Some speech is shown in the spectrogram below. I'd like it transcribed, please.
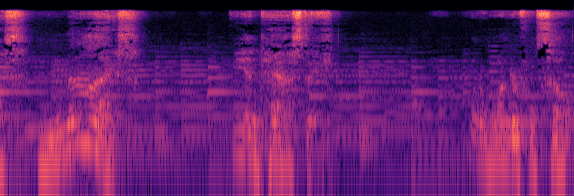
Nice, nice. Fantastic. What a wonderful soap.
